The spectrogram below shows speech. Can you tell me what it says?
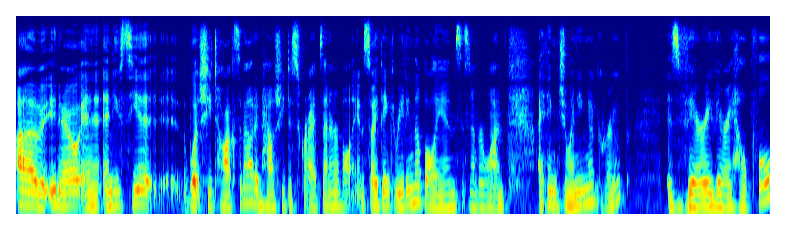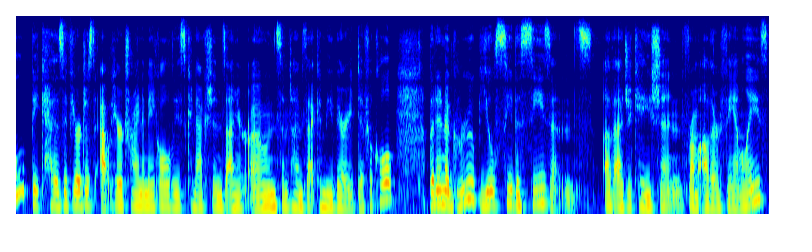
Uh, you know and, and you see it what she talks about and how she describes that in her volumes so i think reading the volumes is number one. I think joining a group is very very helpful because if you're just out here trying to make all these connections on your own sometimes that can be very difficult. But in a group you'll see the seasons of education from other families.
